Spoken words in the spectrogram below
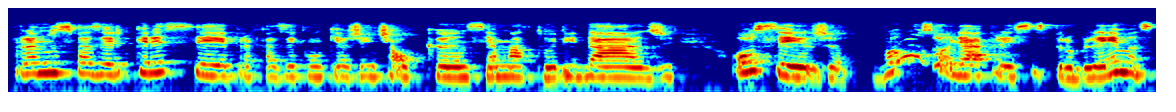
para nos fazer crescer, para fazer com que a gente alcance a maturidade. Ou seja, vamos olhar para esses problemas,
